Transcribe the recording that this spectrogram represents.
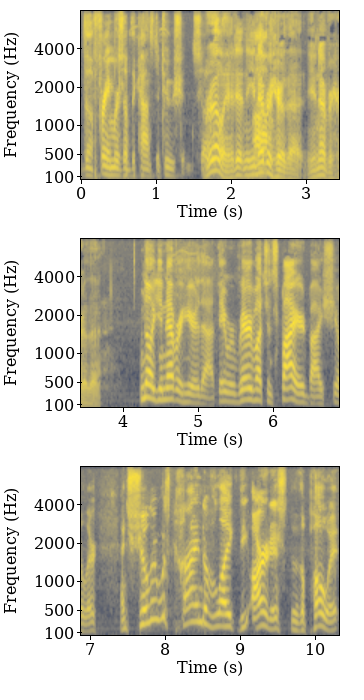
the framers of the Constitution. So really, I didn't. You never Uh, hear that. You never hear that. no, you never hear that. They were very much inspired by Schiller. And Schiller was kind of like the artist, the poet,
